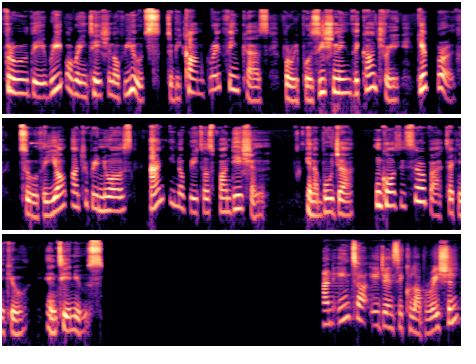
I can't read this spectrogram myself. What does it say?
through the reorientation of youths to become great thinkers for repositioning the country gave birth to the Young Entrepreneurs and Innovators Foundation. In Abuja, Ngozi Silva Technical, NTA News. An interagency collaboration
